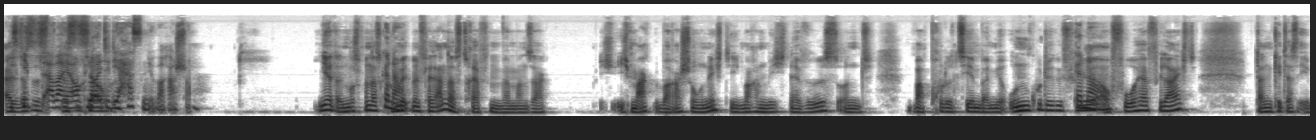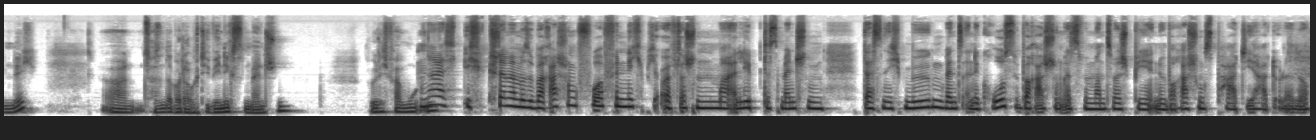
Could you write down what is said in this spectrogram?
Also es gibt ist, aber ja auch Leute, ja auch, die hassen Überraschung. Ja, dann muss man das genau. Commitment vielleicht anders treffen, wenn man sagt, ich, ich mag Überraschungen nicht, die machen mich nervös und produzieren bei mir ungute Gefühle, genau. auch vorher vielleicht. Dann geht das eben nicht. Äh, das sind aber, glaube ich, die wenigsten Menschen würde ich vermuten. Na, ich, ich stelle mir immer so Überraschung vor, finde ich. Habe ich öfter schon mal erlebt, dass Menschen das nicht mögen, wenn es eine große Überraschung ist, wenn man zum Beispiel eine Überraschungsparty hat oder so.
